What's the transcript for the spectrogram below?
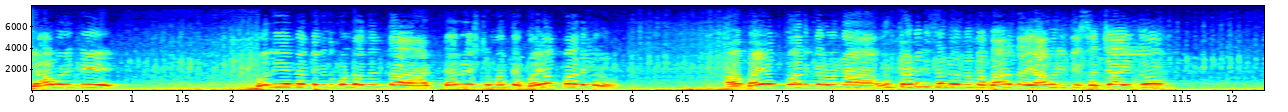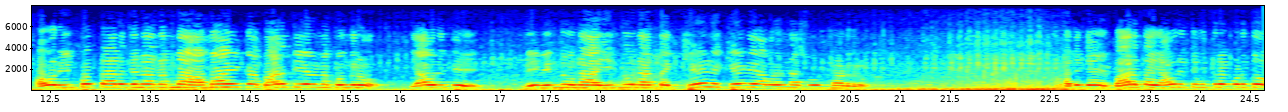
ಯಾವ ರೀತಿ ಬಲಿಯನ್ನ ತೆಗೆದುಕೊಂಡೋದಂತ ಟೆರರಿಸ್ಟ್ ಮತ್ತೆ ಭಯೋತ್ಪಾದಕರು, ಆ ಭಯೋತ್ಪಾದಕರನ್ನ ಹುಟ್ಟಡಗಿಸಲು ನಮ್ಮ ಭಾರತ ಯಾವ ರೀತಿ ಸಜ್ಜಾಯಿತು ಅವರು ಇಪ್ಪತ್ತಾರು ಜನ ನಮ್ಮ ಅಮಾಯಕ ಭಾರತೀಯರನ್ನ ಕೊಂದರು. ಯಾವ ರೀತಿ? ನೀವು ಹಿಂದೂನ ಹಿಂದೂನ ಅಂತ ಕೇಳಿ ಕೇಳಿ ಅವರನ್ನ ಶೂಟ್ ಮಾಡಿದ್ರು. ಅದಕ್ಕೆ ಭಾರತ ಯಾವ ರೀತಿ ಉತ್ತರ ಕೊಡ್ತು?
